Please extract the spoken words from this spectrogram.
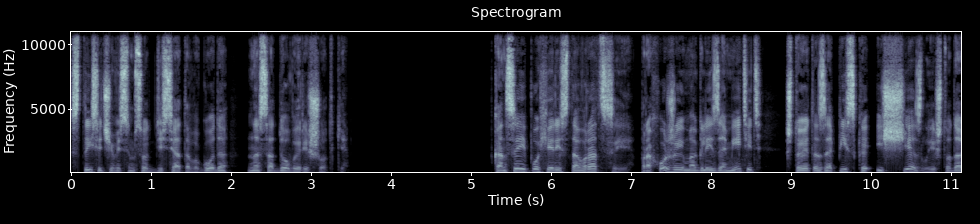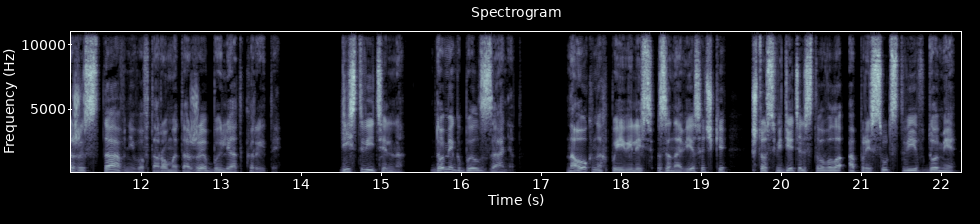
с 1810 года на садовой решетке. В конце эпохи реставрации прохожие могли заметить, что эта записка исчезла и что даже ставни во втором этаже были открыты. Действительно, домик был занят. На окнах появились занавесочки, что свидетельствовало о присутствии в доме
